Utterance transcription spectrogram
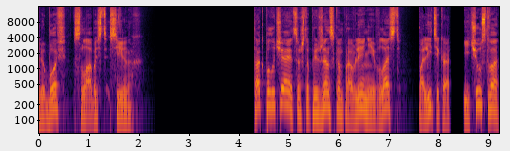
Любовь – слабость сильных. Так получается, что при женском правлении власть, политика и чувства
